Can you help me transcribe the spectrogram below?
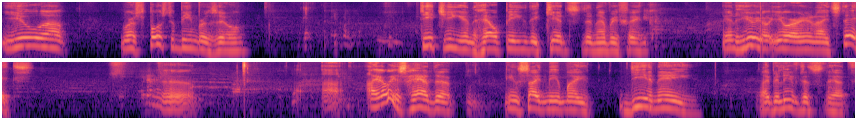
you uh, were supposed to be in Brazil teaching and helping the kids and everything. And here you, you are in the United States. Uh, I always had uh, inside me my DNA. I believe that's that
